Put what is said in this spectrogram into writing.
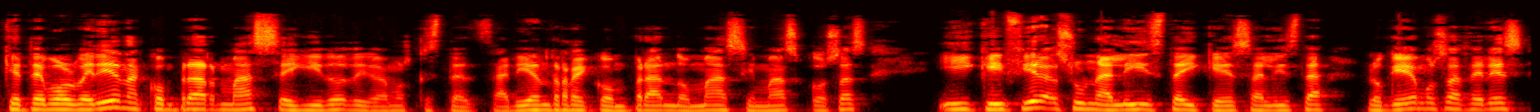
que te volverían a comprar más seguido, digamos que te estarían recomprando más y más cosas, y que hicieras una lista y que esa lista lo que íbamos a hacer es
